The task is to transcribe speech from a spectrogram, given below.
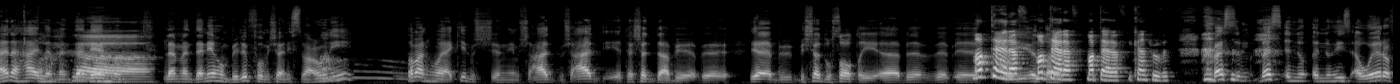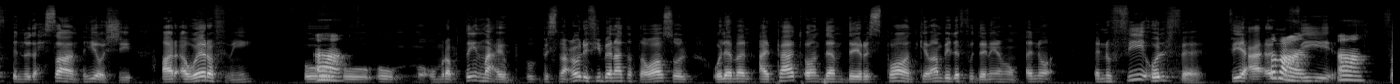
أنا هاي لما دنيهم لما دنيهم بلفوا مشان يسمعوني طبعا هو أكيد مش يعني مش عاد مش عاد يتشدى ب ب ب- بشدو صوتي آه، ب ب ب ما بتعرف ما. بتعرف ما بتعرف you can't prove it. بس بس إنه إنه هيز اوير اوف إنه الحصان هي والشي ار اوير اوف مي آه. ومربطين معي بيسمعوا لي في بيناتنا تواصل ولما اي بات اون ذم they ريسبوند كمان بيلفوا دنيهم انه إنه في ألفة في ع... طبعا في آه. ف...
